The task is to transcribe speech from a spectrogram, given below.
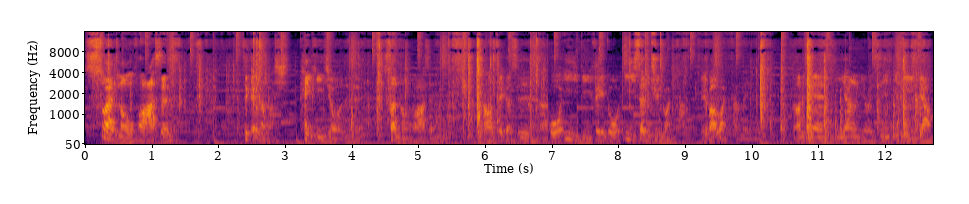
蒜蓉花生，这个什么配啤酒，是不是？蒜蓉花生。然后这个是博益比菲多益生菌软糖，有一包软糖在里面。然后里面一样有是一瓶饮料，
